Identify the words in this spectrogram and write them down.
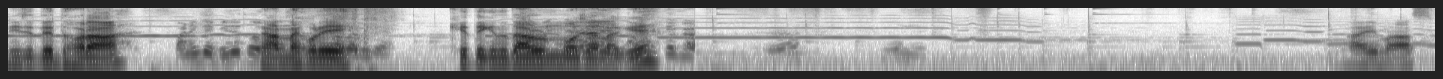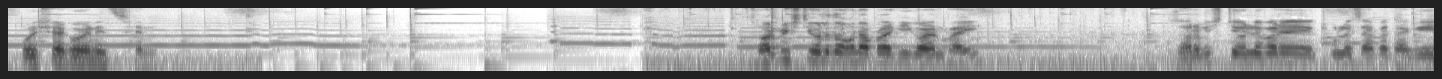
নিজেদের ধরা রান্না করে খেতে কিন্তু দারুণ মজা লাগে। ভাই মাছ পরিষ্কার করে নিচ্ছেন। ঝড় বৃষ্টি হলে তখন আপনারা কি করেন ভাই? ঝড় বৃষ্টি হলে পরে কুলে চাপে থাকি।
